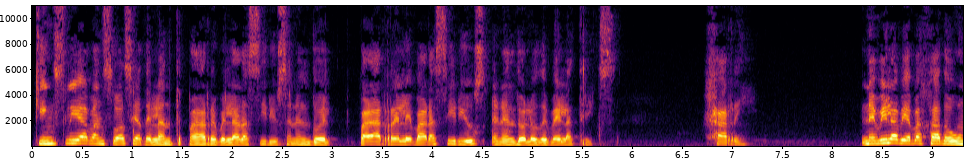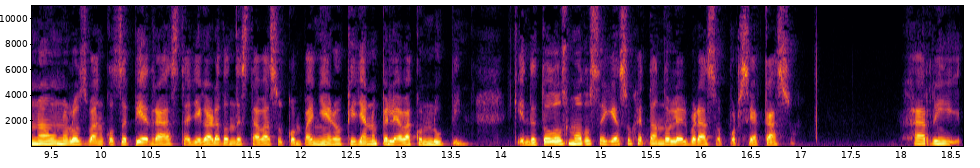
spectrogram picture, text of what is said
Kingsley avanzó hacia adelante para revelar a Sirius en el duelo para relevar a Sirius en el duelo de Bellatrix. Harry. Neville había bajado uno a uno los bancos de piedra hasta llegar a donde estaba su compañero, que ya no peleaba con Lupin, quien de todos modos seguía sujetándole el brazo por si acaso. Harry,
